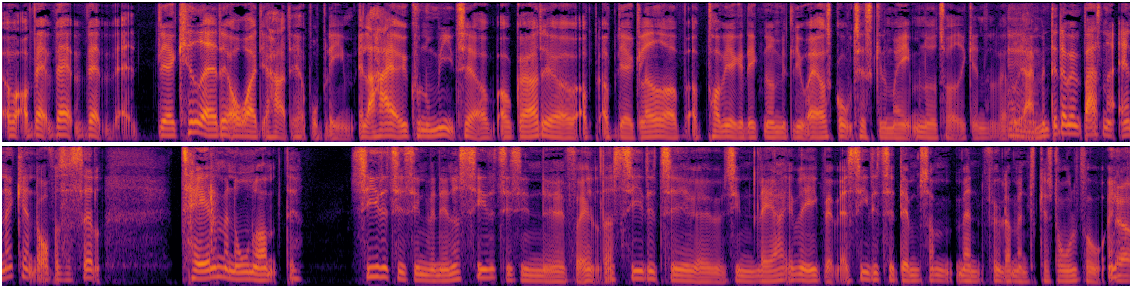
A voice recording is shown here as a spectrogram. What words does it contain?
og, hvad, hvad, hvad, hvad, bliver jeg ked af det over, at jeg har det her problem? Eller har jeg økonomi til at, at gøre det, og, og, og bliver jeg glad, og, og påvirker det ikke noget af mit liv? Er jeg også god til at skille mig af med noget tøjet igen, eller hvad mm. ved jeg? Men det der med bare sådan at anerkende over for sig selv, tale med nogen om det, sige det til sine veninder, sige det til sine øh, forældre, sige det til øh, sine lærer, jeg ved ikke hvad, hvad, sige det til dem, som man føler, man skal stole på. Ikke? Ja.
